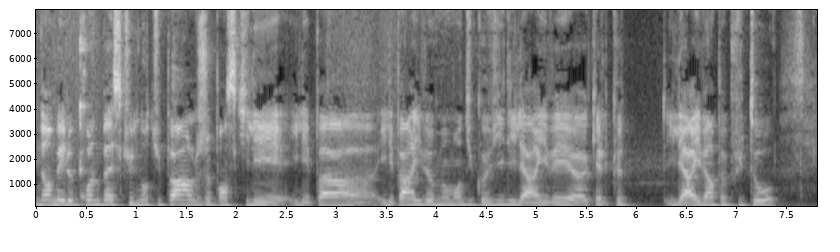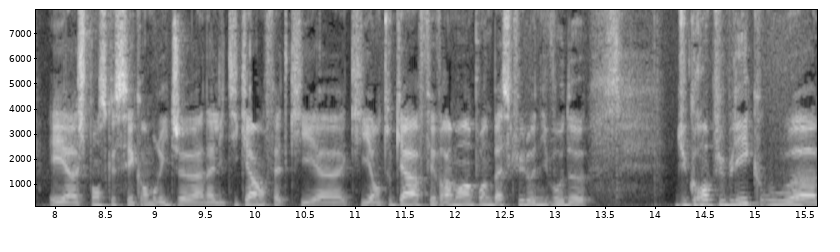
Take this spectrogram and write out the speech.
Non, mais le point de bascule dont tu parles, je pense qu'il est, il est, pas, euh, pas arrivé au moment du Covid, il est arrivé, euh, quelques, il est arrivé un peu plus tôt. Et euh, je pense que c'est Cambridge Analytica, en fait, qui, qui, en tout cas, fait vraiment un point de bascule au niveau de du grand public où euh,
